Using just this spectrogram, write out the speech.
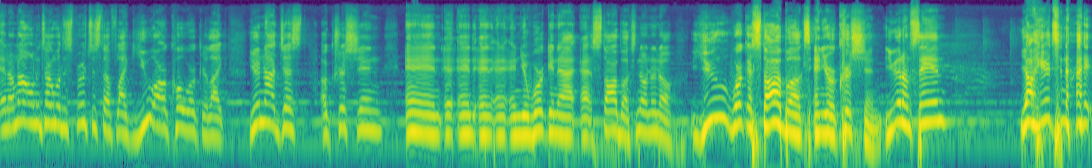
And, I'm not only talking about the spiritual stuff. Like you are a coworker. Like you're not just a Christian and and and and, and you're working at, at Starbucks. No, no, no. You work at Starbucks and you're a Christian. You get what I'm saying? Y'all here tonight?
